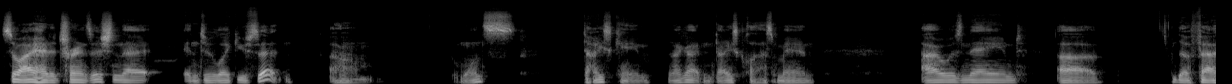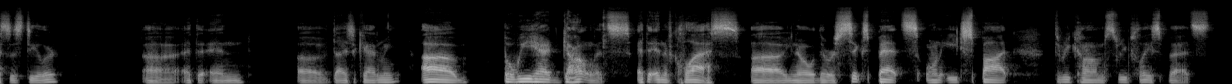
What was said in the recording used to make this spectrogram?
So I had to transition that into like you said. Um once dice came and I got in dice class, man, I was named uh the fastest dealer uh at the end of Dice Academy. Um, but we had gauntlets at the end of class. Uh, you know, there were six bets on each spot, three comes, three place bets,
